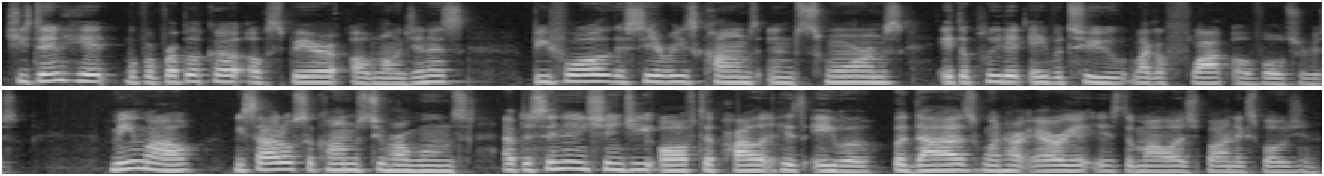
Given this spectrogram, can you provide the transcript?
She's then hit with a replica of Spear of Longinus before the series comes and swarms a depleted Eva 2 like a flock of vultures. Meanwhile, Misato succumbs to her wounds after sending Shinji off to pilot his Eva, but dies when her area is demolished by an explosion.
